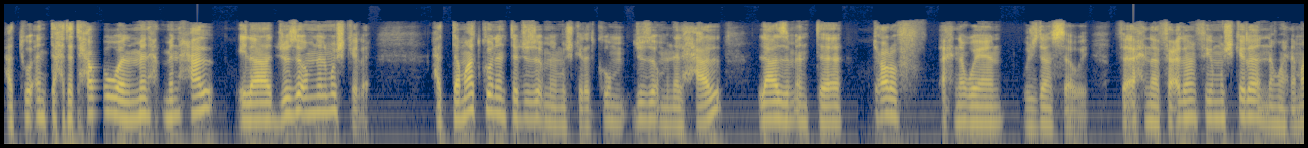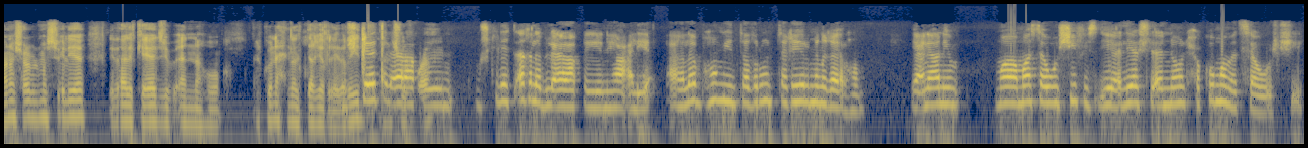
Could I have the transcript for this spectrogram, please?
حتى أنت حتتحول من من حل إلى جزء من المشكلة. حتى ما تكون أنت جزء من المشكلة تكون جزء من الحل. لازم أنت تعرف إحنا وين وش نسوي. فإحنا فعلا في مشكلة إنه إحنا ما نشعر بالمسؤولية. لذلك يجب انه نكون إحنا التغيير اللي نريد مشكلة نشوفه. العراقيين مشكلة أغلب العراقيين يا علي أغلبهم ينتظرون التغيير من غيرهم. يعني أنا ما ما أسوي شيء في ليش؟ لأنه الحكومة ما تسوي شيء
